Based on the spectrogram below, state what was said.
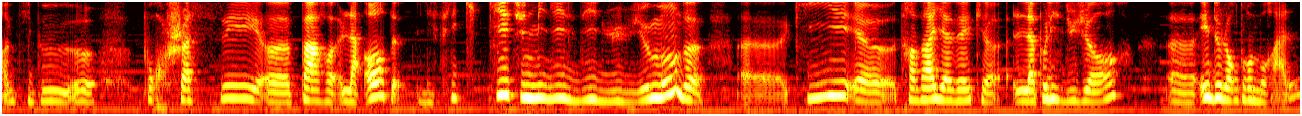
un petit peu pourchassés par la Horde, les flics, qui est une milice dite du vieux monde, qui travaille avec la police du genre et de l'ordre moral,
